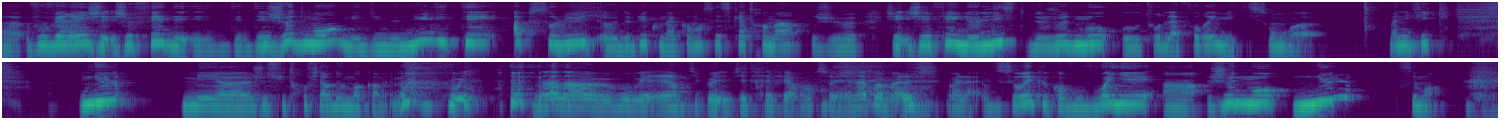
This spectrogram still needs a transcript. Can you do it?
Euh, vous verrez, je fais des, des- des jeux de mots, mais d'une nullité absolue euh, depuis qu'on a commencé ce quatre mains. Je- J'ai fait une liste de jeux de mots autour de la forêt, mais qui sont euh, magnifiques. Nuls, mais je suis trop fière de moi quand même. Oui. non, non, vous verrez un petit peu les petites références. Il y en a pas mal. Voilà, vous saurez que quand vous voyez un jeu de mots nul, c'est moi.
